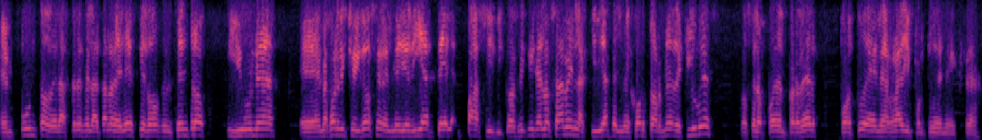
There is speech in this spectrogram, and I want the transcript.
en punto de las 3 de la tarde del este, 2 del centro y una, eh, mejor dicho, y 12 del mediodía del Pacífico. Así que ya lo saben, la actividad del mejor torneo de clubes no se lo pueden perder por tu DN Radio y por tu DN Extra.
